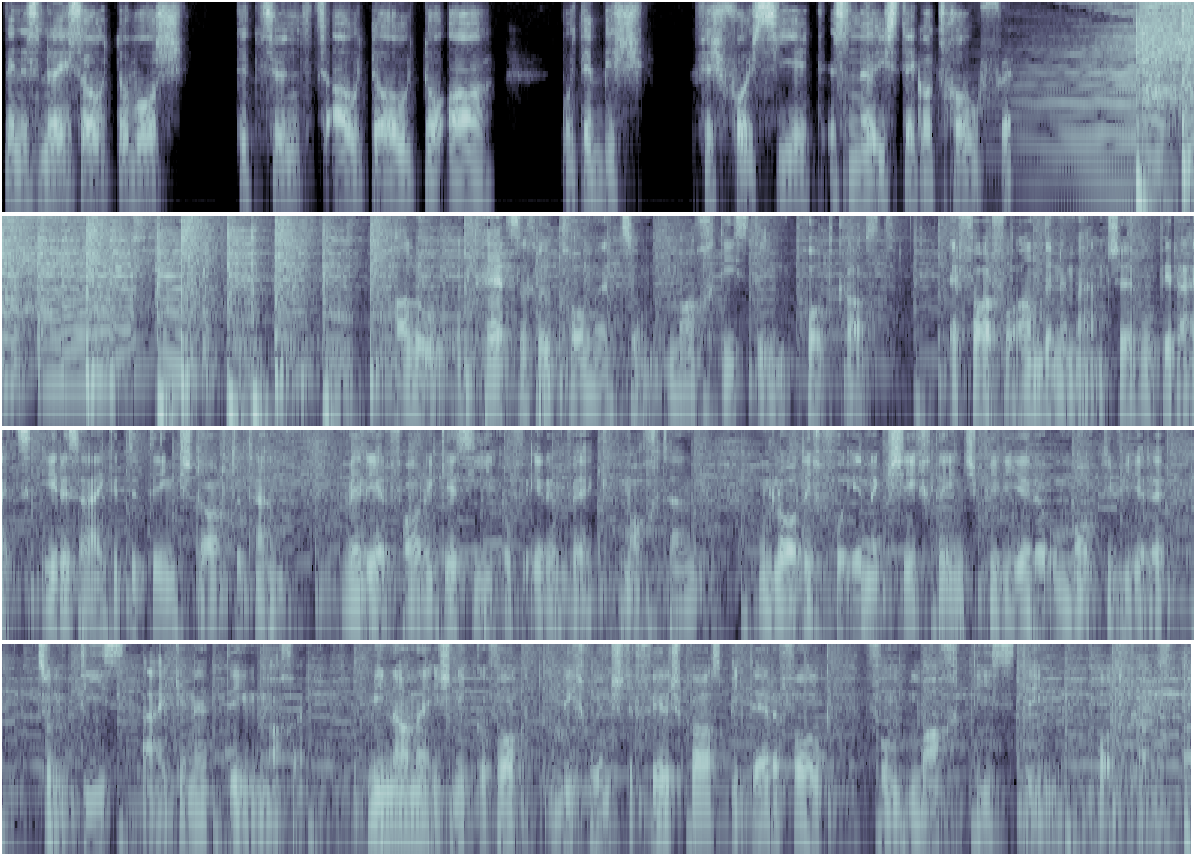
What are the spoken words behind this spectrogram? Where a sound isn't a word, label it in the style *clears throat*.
wenn du ein neues Auto willst, dann zündet das alte Auto an. Und dann bist du forciert, ein neues zu kaufen. Hallo und herzlich willkommen zum Mach dein Ding Podcast. Erfahre von anderen Menschen, die bereits ihr eigenes Ding gestartet haben, welche Erfahrungen sie auf ihrem Weg gemacht haben und lade dich von ihren Geschichten inspirieren und motivieren, um dein eigenes Ding zu machen. Mein Name ist Nico Vogt und ich wünsche dir viel Spaß bei dieser Folge vom Mach dein Ding Podcast.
